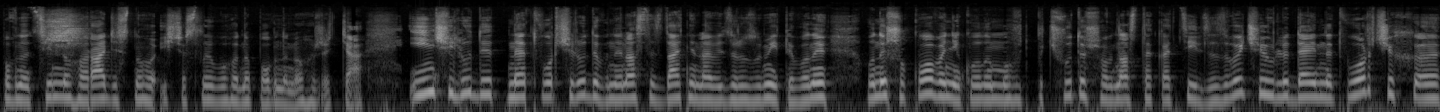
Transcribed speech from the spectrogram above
повноцінного, радісного і щасливого наповненого життя. Інші люди, не творчі люди, вони нас не здатні навіть зрозуміти. Вони вони шоковані, коли можуть почути, що в нас така ціль. Зазвичай у людей нетворчих е,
